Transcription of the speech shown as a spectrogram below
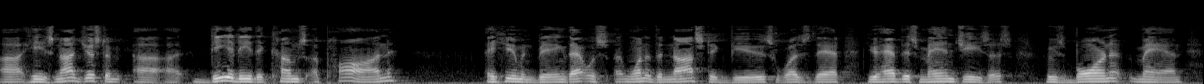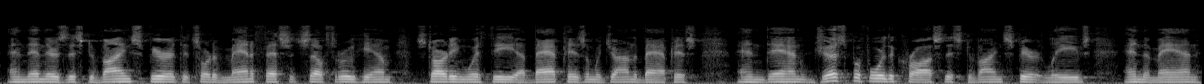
uh, he's not just a, a, deity that comes upon a human being. That was uh, one of the Gnostic views was that you have this man Jesus who's born man, and then there's this divine spirit that sort of manifests itself through him, starting with the uh, baptism with John the Baptist, and then just before the cross, this divine spirit leaves, and the man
